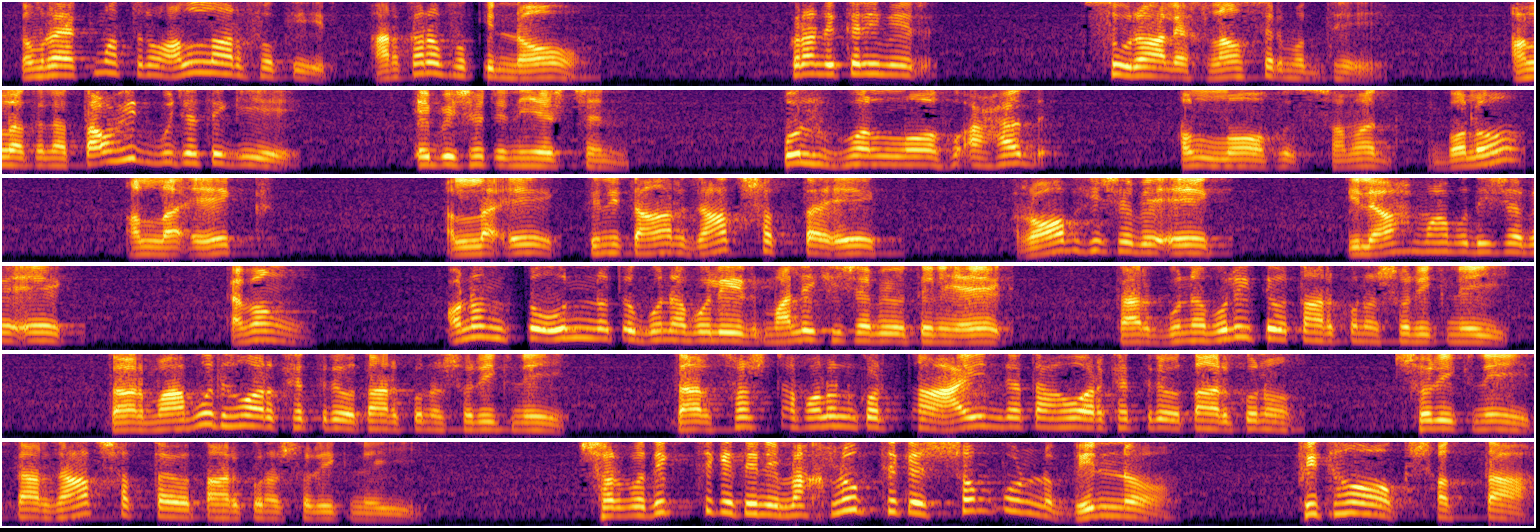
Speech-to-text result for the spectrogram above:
তোমরা একমাত্র আল্লাহর ফকির, আর কারও ফকির নও। কোরআন করিমের সুরা আল এখলাসের মধ্যে আল্লাহ তালা তাওহিদ বুঝাতে গিয়ে এই বিষয়টি নিয়ে এসছেন। আহাদ, আল্লাহ বলো, আল্লাহ এক আল্লাহ এক। তিনি তার জাত সত্তা এক, রব হিসেবে এক, ইলাহ মাহবুদ হিসেবে এক, এবং অনন্ত উন্নত গুণাবলীর মালিক হিসেবেও তিনি এক। তার গুণাবলীতেও তার কোনো শরিক নেই, তার মাহবুদ হওয়ার ক্ষেত্রেও তার কোনো শরিক নেই, তার ষষ্ঠা পালনকর্তা, আইনদাতা হওয়ার ক্ষেত্রেও তার কোনো শরিক নেই, তার জাত সত্তায়ও তার কোনো শরিক নেই। সর্বদিক থেকে তিনি মাখলুক থেকে সম্পূর্ণ ভিন্ন, পৃথক সত্তা।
